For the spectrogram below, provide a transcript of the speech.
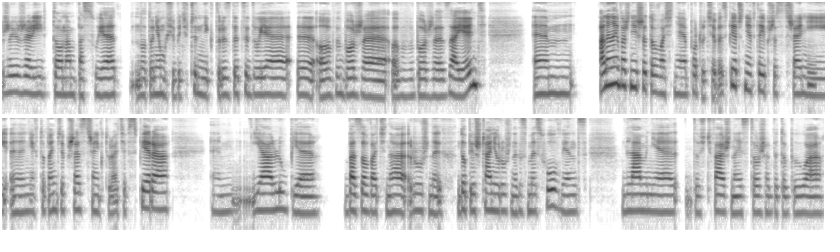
że jeżeli to nam pasuje, no to nie musi być czynnik, który zdecyduje y, o wyborze, o wyborze zajęć. Ale najważniejsze to właśnie poczuć się bezpiecznie w tej przestrzeni. y, Niech to będzie przestrzeń, która Cię wspiera. Ja lubię bazować na różnych, dopieszczaniu różnych zmysłów, więc dla mnie dość ważne jest to, żeby to była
